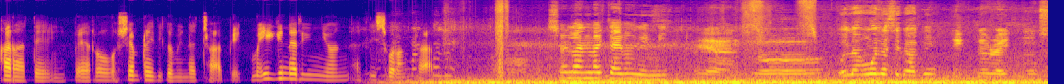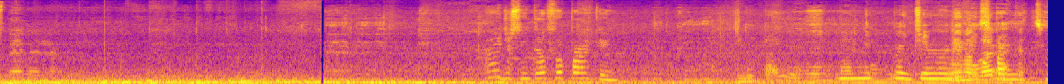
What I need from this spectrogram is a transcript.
karating. Pero syempre hindi kami na traffic. Maigi na rin yun. At least walang traffic. So, landmark tayo mag-meet. Ayan, so wala wala sinabi. take the right most na na. I just need to for parking. Hindi tayo. Mag-gym muna tayo sa.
